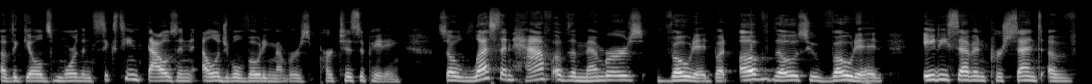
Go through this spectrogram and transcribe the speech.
of the Guild's more than 16,000 eligible voting members participating. So less than half of the members voted, but of those who voted, 87% of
